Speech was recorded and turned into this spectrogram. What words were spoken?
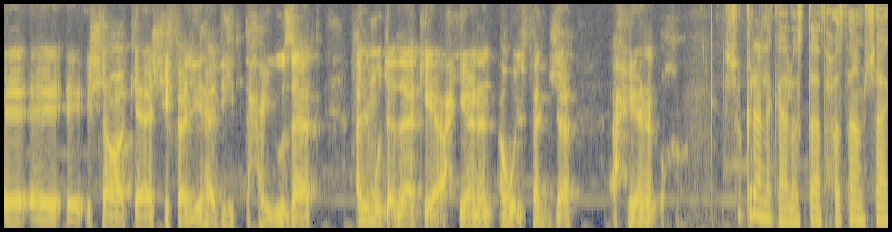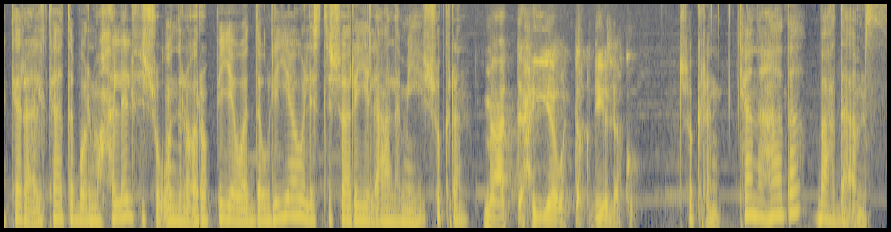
آه، آه، إشارة كاشفة لهذه التحيزات المتذاكية أحيانا أو الفجة أحيانا أخرى. شكرا لك الأستاذ حسام شاكر الكاتب والمحلل في الشؤون الأوروبية والدولية والاستشاري الاعلامي شكرا. مع التحية والتقدير لكم. شكرا. كان هذا بعد أمس.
